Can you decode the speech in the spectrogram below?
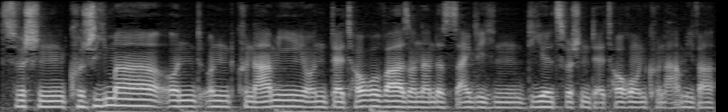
zwischen Kojima und, und Konami und Del Toro war, sondern dass es eigentlich ein Deal zwischen Del Toro und Konami war.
